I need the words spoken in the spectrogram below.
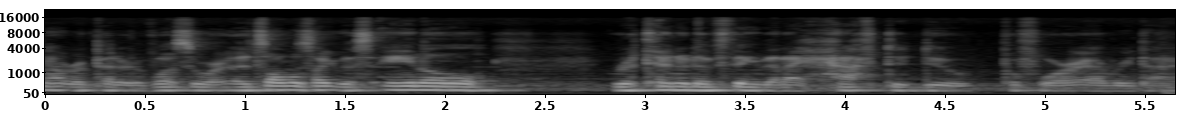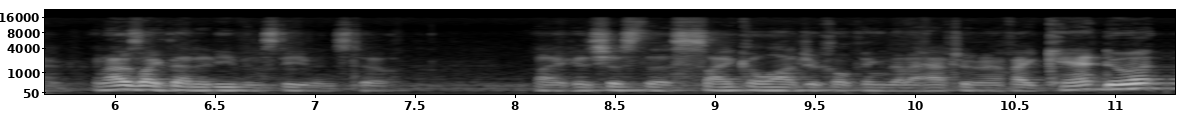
not repetitive. What's the word? It's almost like this anal, retentive thing that I have to do before every time. And I was like that at Even Stevens too. Like it's just this psychological thing that I have to. do. And if I can't do it,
